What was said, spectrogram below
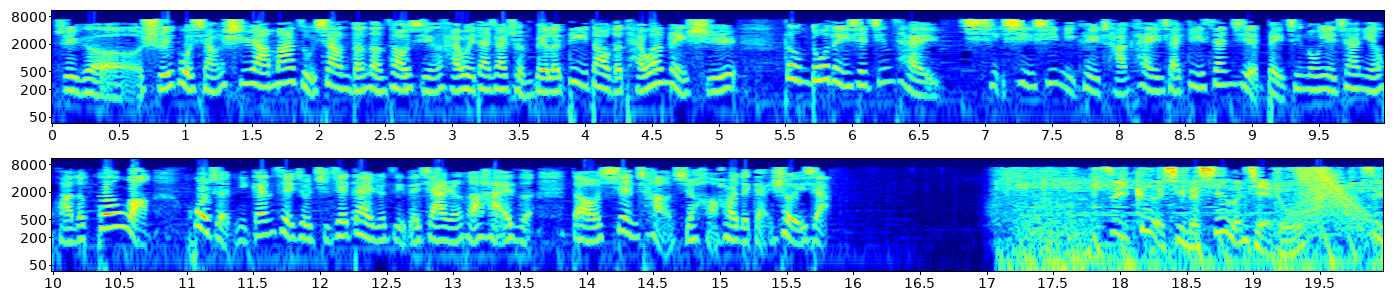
这个水果祥狮啊、妈祖像等等造型，还为大家准备了地道的台湾美食。更多的一些精彩信信息，你可以查看一下第三届北京农业嘉年华的官网，或者你干脆就直接带着自己的家人和孩子到现场去好好的感受一下。最个性的新闻解读，最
